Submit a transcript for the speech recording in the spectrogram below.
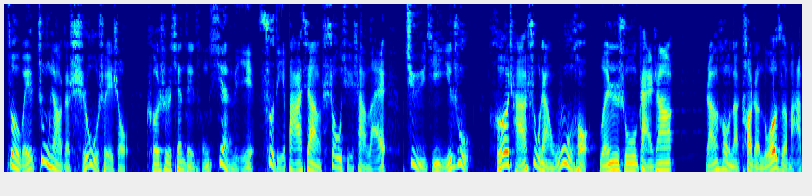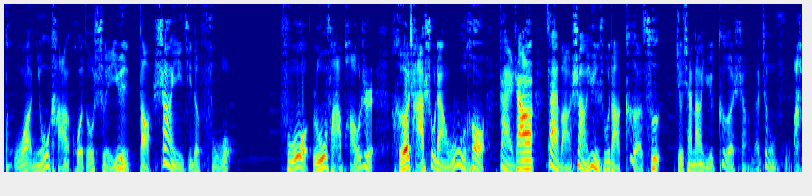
作为重要的实物税收。可是，先得从县里四里八乡收取上来，聚集一处，核查数量无误后，文书盖章，然后呢，靠着骡子、马驮、牛扛或走水运到上一级的府，府如法炮制，核查数量无误后盖章，再往上运输到各司，就相当于各省的政府吧。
